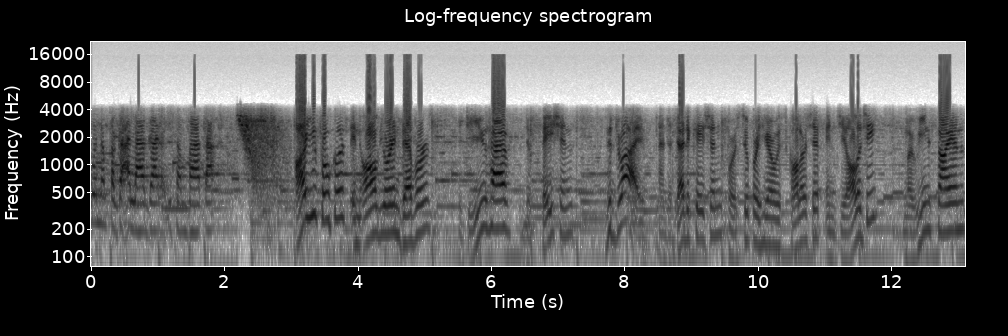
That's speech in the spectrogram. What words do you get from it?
po ng pag-aalaga ng isang bata. Are you focused in all your endeavors? Do you have the patience, the drive, and the dedication for superhero scholarship in geology, marine science,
